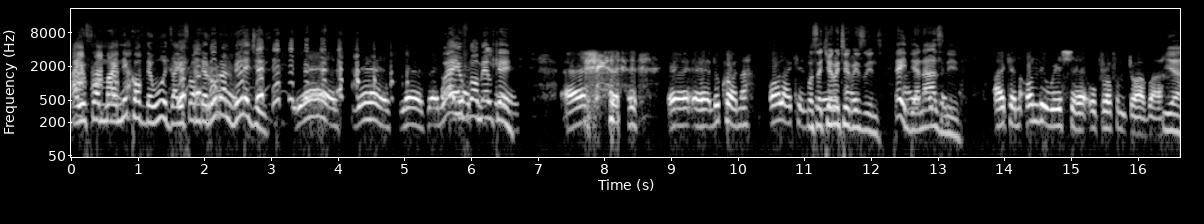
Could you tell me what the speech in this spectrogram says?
Are you from my neck of the woods? Are you from the rural villages? Yes, yes, yes. And Where are you I from, can LK? say- Uh, uh, uh, all I can For security reasons. Hey, I- I Dianazni. I can only wish uh, Uprof Yeah.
